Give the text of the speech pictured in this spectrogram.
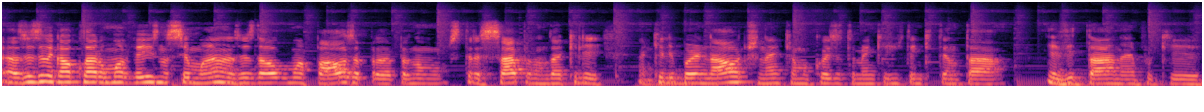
às vezes é legal, claro, uma vez na semana, vezes dar alguma pausa para não estressar, para não dar aquele, aquele burnout, né? Que é uma coisa também que a gente tem que tentar evitar, né? Porque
